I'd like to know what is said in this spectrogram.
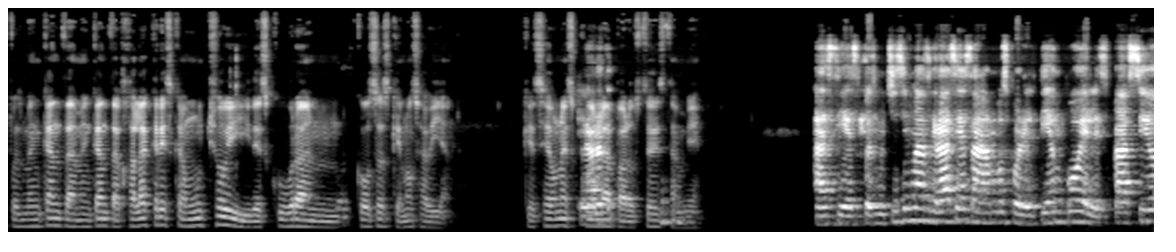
Pues me encanta, me encanta. Ojalá crezca mucho y descubran cosas que no sabían. Que sea una escuela para ustedes también. Así es, pues muchísimas gracias a ambos por el tiempo, el espacio.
